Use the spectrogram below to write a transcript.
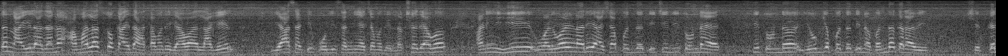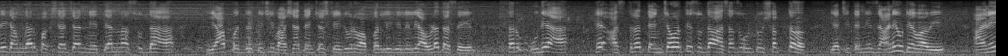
तर नाईलाजानं आम्हालाच तो कायदा हातामध्ये घ्यावा लागेल. यासाठी पोलिसांनी याच्यामध्ये लक्ष द्यावं. आणि ही वळवळणारी अशा पद्धतीची जी तोंड आहेत ती तोंड योग्य पद्धतीनं बंद करावी शेतकरी कामगार पक्षाच्या नेत्यांनासुद्धा या पद्धतीची भाषा त्यांच्या स्टेजवर वापरली गेलेली आवडत असेल तर उद्या हे अस्त्र त्यांच्यावरतीसुद्धा असंच उलटू शकतं याची त्यांनी जाणीव ठेवावी. आणि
